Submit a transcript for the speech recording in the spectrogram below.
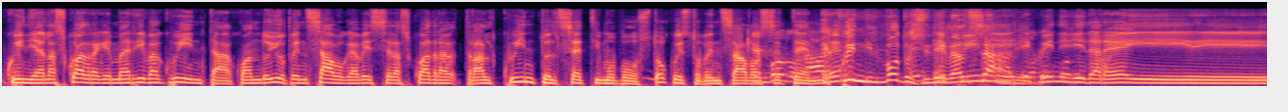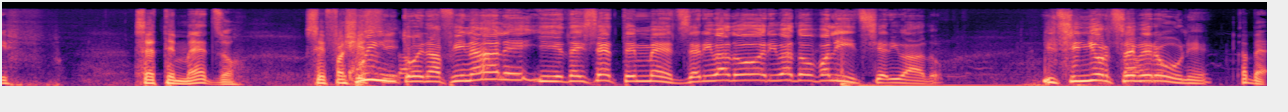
Quindi è una squadra che mi arriva quinta quando io pensavo che avesse la squadra tra il quinto e il settimo posto, questo pensavo Che a settembre. e quindi il voto si E- deve e quindi, alzare e quindi gli darei 7 e mezzo. Se facessi quinto in una finale gli dai 7 e mezzo è arrivato, è arrivato Palizzi è arrivato il signor Severone Vabbè,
